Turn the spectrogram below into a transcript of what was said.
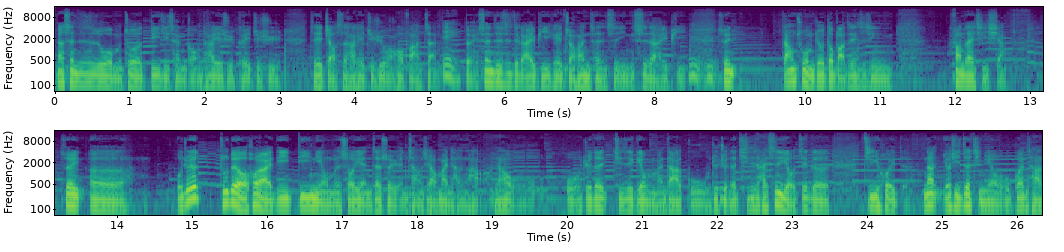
那甚至是如果我们做第一集成功，他也许可以继续这些角色，他可以继续往后发展。对对，甚至是这个 IP 可以转换成是影视的 IP。嗯嗯，所以。当初我们就都把这件事情放在一起想，所以呃，我觉得猪队友后来第一第一年我们首演在水源畅销卖的很好，然后我我觉得其实也给我们蛮大的鼓舞，就觉得其实还是有这个机会的。那尤其这几年我观察，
